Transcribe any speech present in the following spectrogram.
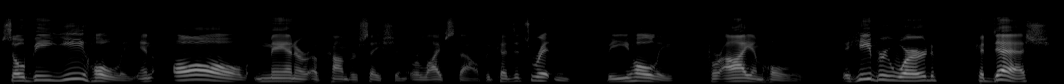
so be ye holy in all manner of conversation or lifestyle, because it's written, Be ye holy, for I am holy. The Hebrew word kadesh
